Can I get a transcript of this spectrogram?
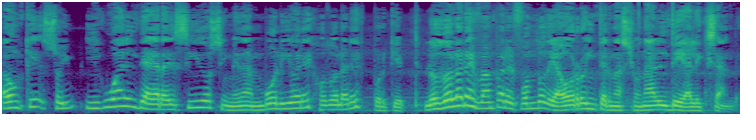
aunque soy igual de agradecido si me dan bolívares o dólares, porque los dólares van para el Fondo de Ahorro Internacional de Alexander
